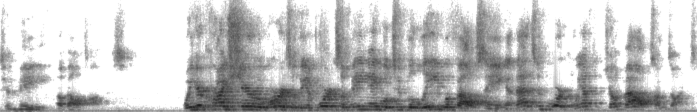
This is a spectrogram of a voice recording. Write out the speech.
to me about Thomas. We hear Christ share the words of the importance of being able to believe without seeing, and that's important. We have to jump out sometimes.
